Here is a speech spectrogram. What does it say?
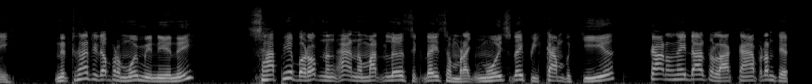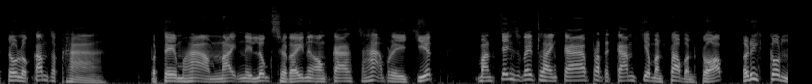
នេះ នៅថ្ងៃទី16មីនានេះសហភាពអឺរ៉ុបនឹងអនុម័តលើសេចក្តីសម្រេចមួយស្តីពីកម្ពុជាករណីដល់តុលាការផ្តន្ទាទោសលោកកម្មសខាប្រទេសមហាអំណាចនៃលោកសេរីនៅអង្គការសហប្រជាជាតិបានចេញសេចក្តីថ្លែងការណ៍ប្រតិកម្មជាបន្តបន្ទាប់រិះគន់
